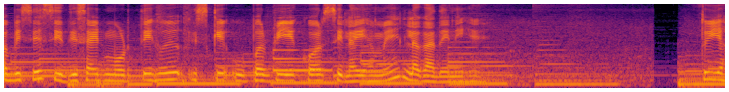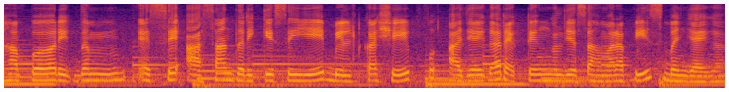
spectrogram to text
अब इसे सीधी साइड मोड़ते हुए इसके ऊपर भी एक और सिलाई हमें लगा देनी है। तो यहाँ पर एकदम ऐसे आसान तरीके से ये बेल्ट का शेप आ जाएगा रेक्टेंगल जैसा हमारा पीस बन जाएगा।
